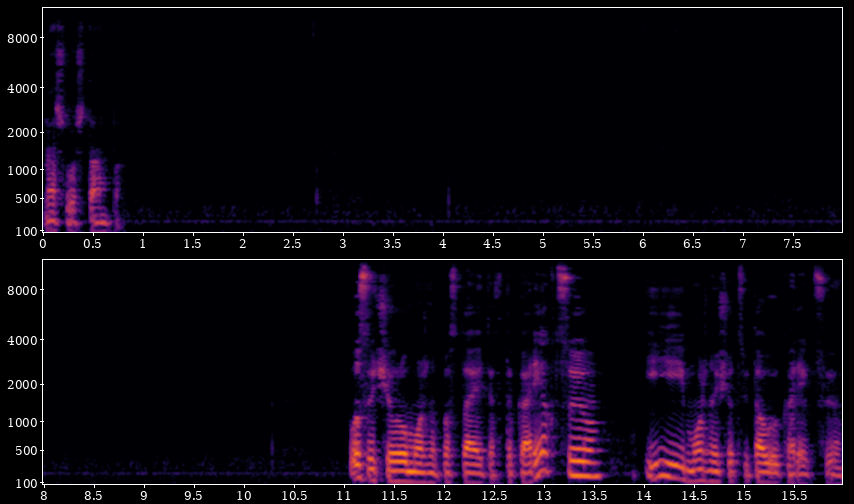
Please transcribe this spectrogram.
нашего штампа. После чего можно поставить автокоррекцию. И можно еще цветовую коррекцию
